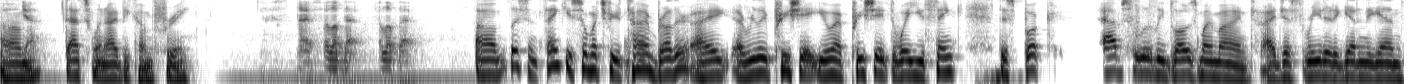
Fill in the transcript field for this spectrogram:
Um, yeah. that's when i become free. Nice nice. I love that. I love that um, listen, thank you so much for your time, brother. I, I really appreciate you. I appreciate the way you think. This book absolutely blows my mind. I just read it again and again.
